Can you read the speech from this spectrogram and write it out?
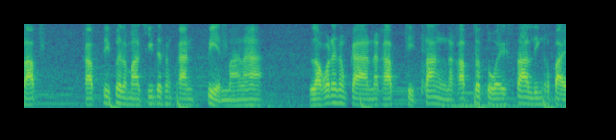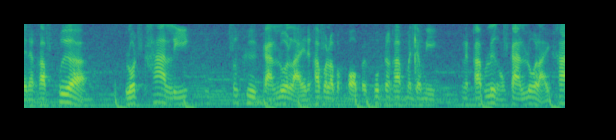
ซับครับที่เพื่อนสมาชิกได้ทำการเปลี่ยนมานะฮะเราก็ได้ทำการนะครับติดตั้งนะครับเจ้าตัว extra link เข้าไปนะครับ เพื่อลดค่า leak ก็คือการรั่วไหลนะครับเวลาประกอบไปปุ๊บนะครับมันจะมีนะครับเรื่องของการรั่วไหลค่า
